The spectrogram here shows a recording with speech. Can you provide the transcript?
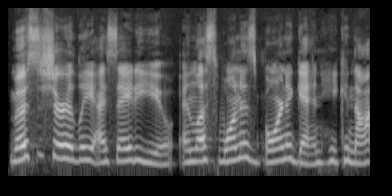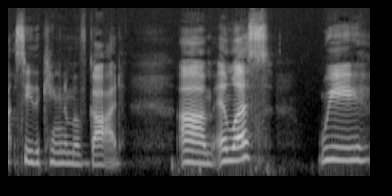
Most assuredly, I say to you, unless one is born again, he cannot see the kingdom of God. Um, unless we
